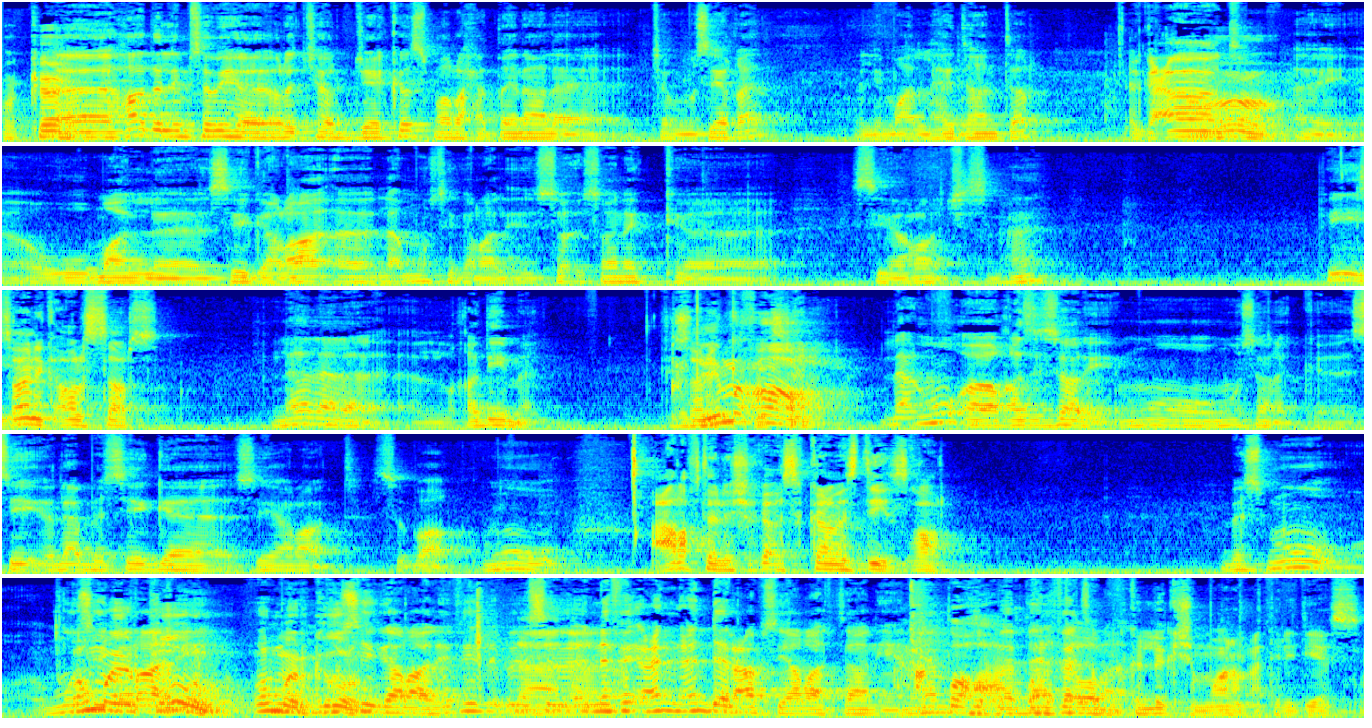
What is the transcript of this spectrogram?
okay. آه هذا اللي مسويها Richard Jacques مرة حطينا له كم موسيقى اللي مال ال Headhunter اقعاد. أي ومال سيجارا آه لا مو سيجارا سو- Sonic آه سيارات شو اسمها؟ في Sonic All-Stars. لا لا لا القديمة آه. Sonic. لا مو آه، قصدي sorry مو مو Sonic سي لعبه Sega سيارات سباق مو عرفت اللي شك- كانوا اس دي صغار بس مو مو هم. يركضون، هم يركضون. مو Sega Rally في بس لا، لا. إنه في- عن- عنده ألعاب سيارات ثانية يعني حطوها حطوها بهالفترة بال collection مالهم على 3 D S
